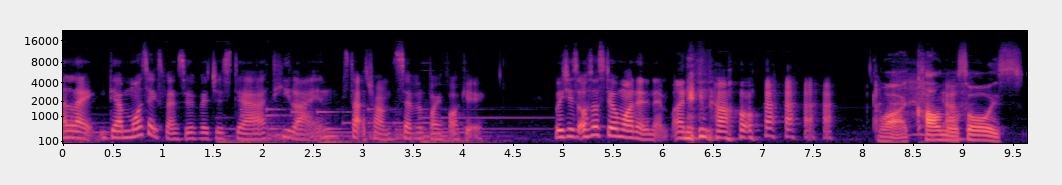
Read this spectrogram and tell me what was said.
And like their most expensive, which is their T line, starts from 7.4k, which is also still more than I'm earning now. Wow, I count Yeah. also is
